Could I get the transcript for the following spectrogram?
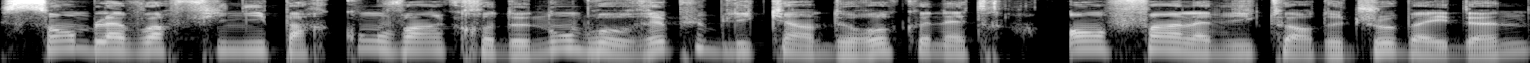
semble avoir fini par convaincre de nombreux républicains de reconnaître enfin la victoire de Joe Biden.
